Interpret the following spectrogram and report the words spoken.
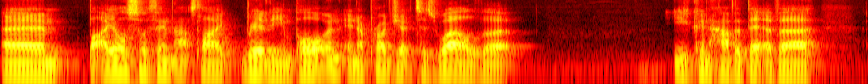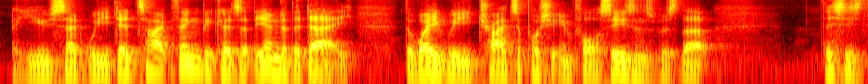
Um, but I also think that's like really important in a project as well that you can have a bit of a, a you said we did type thing because at the end of the day the way we tried to push it in four seasons was that this is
